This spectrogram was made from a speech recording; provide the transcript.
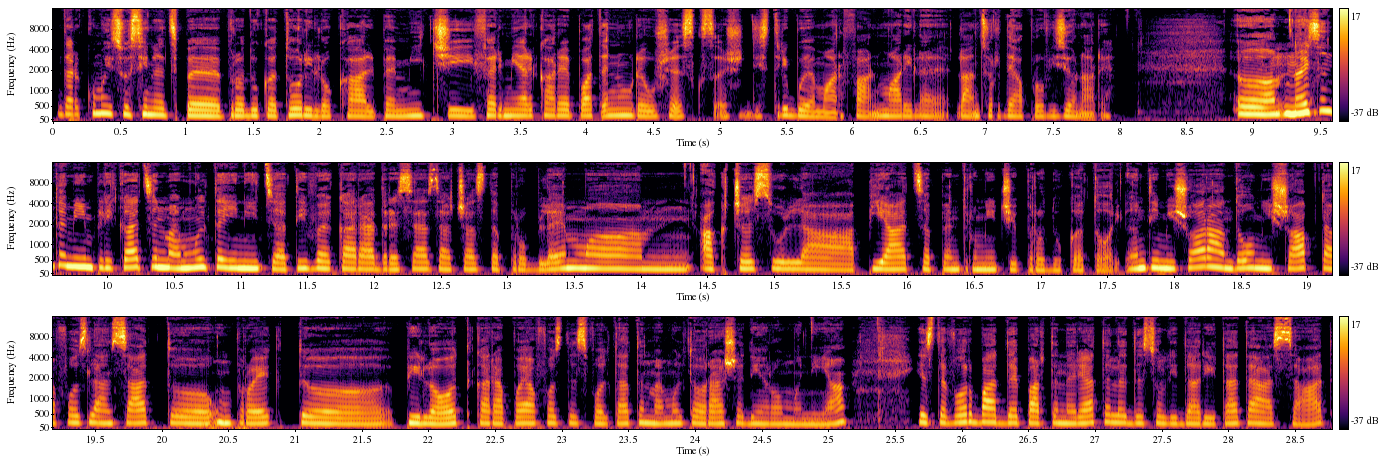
Dar cum îi susțineți pe producătorii locali, pe micii fermieri care poate nu reușesc să-și distribuie marfa în marile lanțuri de aprovizionare? Uh, noi suntem implicați în mai multe inițiative care adresează această problemă, um, accesul la piață pentru micii producători. În Timișoara, în 2007, a fost lansat uh, un proiect uh, pilot care apoi a fost dezvoltat în mai multe orașe din România. Este vorba de parteneriatele de solidaritate a ASAT,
